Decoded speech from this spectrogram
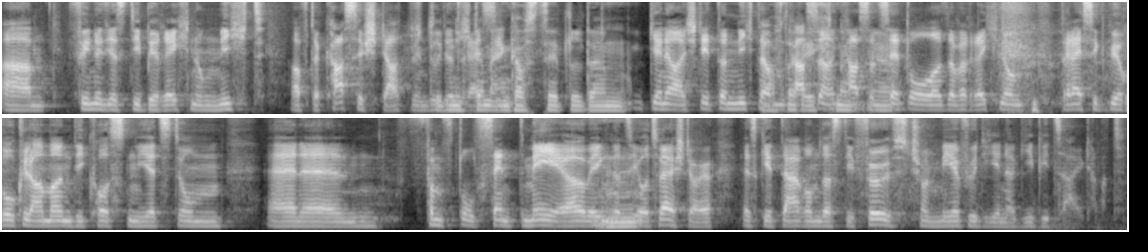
ähm, findet jetzt die Berechnung nicht auf der Kasse statt. Wenn steht du nicht 30, am Einkaufszettel dann. Genau, es steht dann nicht auf, auf dem Kasse, Rechnung, Kassenzettel, ja. also auf der Rechnung 30 Büroklammern, die kosten jetzt um einen Fünftel Cent mehr wegen mhm. der CO2-Steuer. Es geht darum, dass die Föst schon mehr für die Energie bezahlt hat.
